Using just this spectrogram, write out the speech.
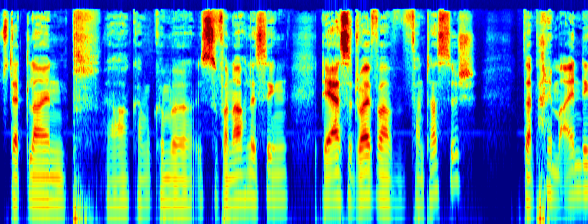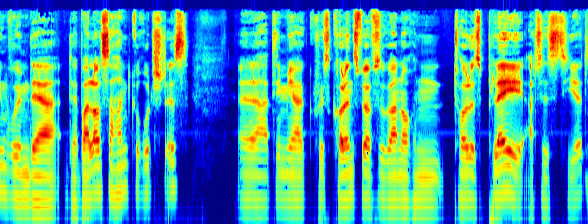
Statline, pff, ja, kann, können wir, ist zu vernachlässigen. Der erste Drive war fantastisch. Dann bei dem einen Ding, wo ihm der, der Ball aus der Hand gerutscht ist, äh, hat ihm ja Chris Collinsworth sogar noch ein tolles Play attestiert.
